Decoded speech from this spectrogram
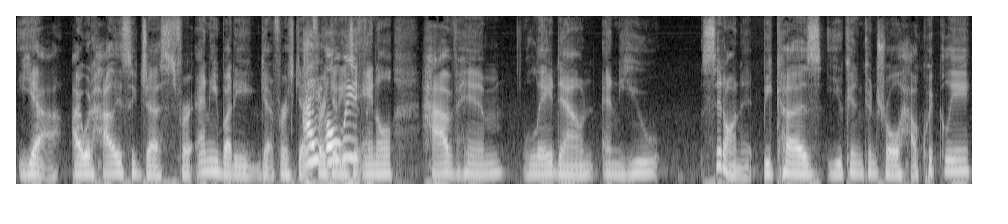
yeah, I would highly suggest for anybody get first get I always- getting to anal, have him lay down and you sit on it because you can control how quickly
